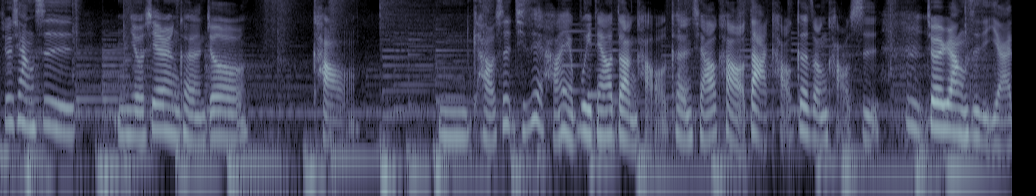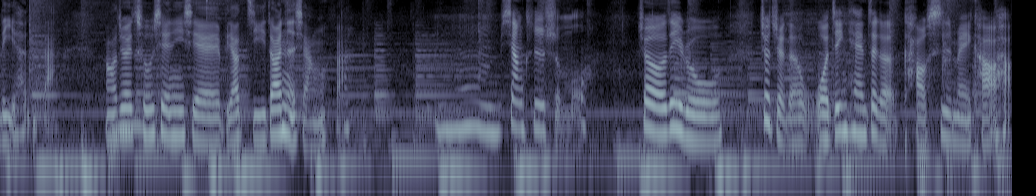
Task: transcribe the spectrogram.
就像是，嗯，有些人可能就考，嗯，考试其实也好像也不一定要断考，可能小考、大考各种考试，嗯，就会让自己压力很大，然后就会出现一些比较极端的想法。嗯，像是什么？就例如，就觉得我今天这个考试没考好，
